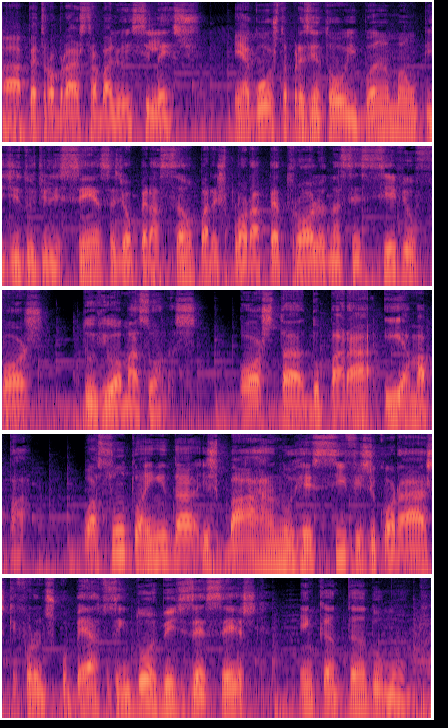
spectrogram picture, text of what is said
A Petrobras trabalhou em silêncio. Em agosto, apresentou ao Ibama um pedido de licença de operação para explorar petróleo na sensível foz do rio Amazonas, costa do Pará e Amapá. O assunto ainda esbarra nos recifes de corais que foram descobertos em 2016, encantando o mundo.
